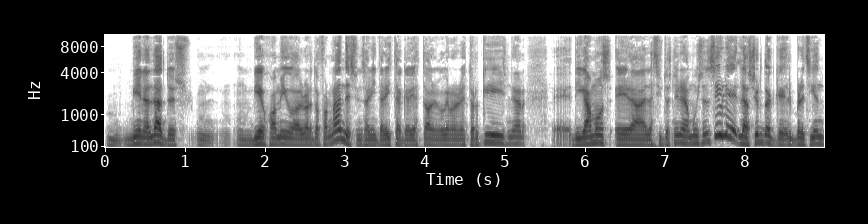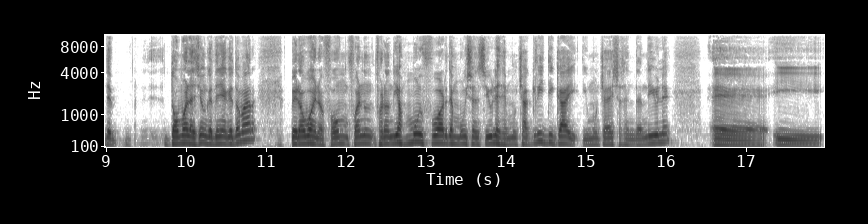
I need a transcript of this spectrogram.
bien al dato, es un, viejo amigo de Alberto Fernández, un sanitarista que había estado en el gobierno de Néstor Kirchner. Eh, digamos, la situación era muy sensible. Lo cierto es que el presidente tomó la decisión que tenía que tomar, pero bueno, fueron, días muy fuertes, muy sensibles, de mucha crítica y, y muchas de ellas entendible. Eh, y,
